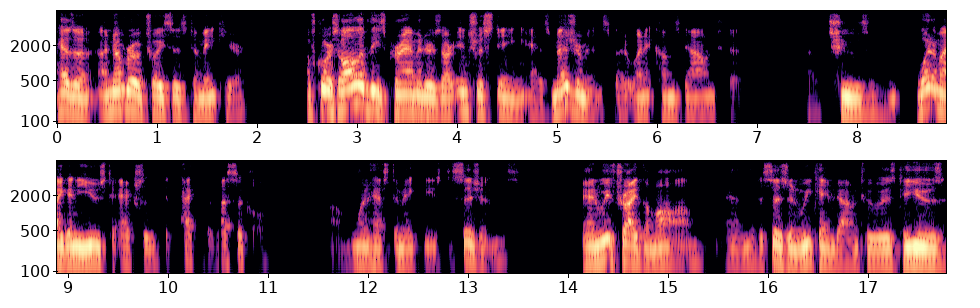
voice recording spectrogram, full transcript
has a, a, number of choices to make here. Of course, all of these parameters are interesting as measurements, but when it comes down to uh, choose what am I going to use to actually detect the vesicle, um, one has to make these decisions. And we've tried them all. And the decision we came down to is to use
